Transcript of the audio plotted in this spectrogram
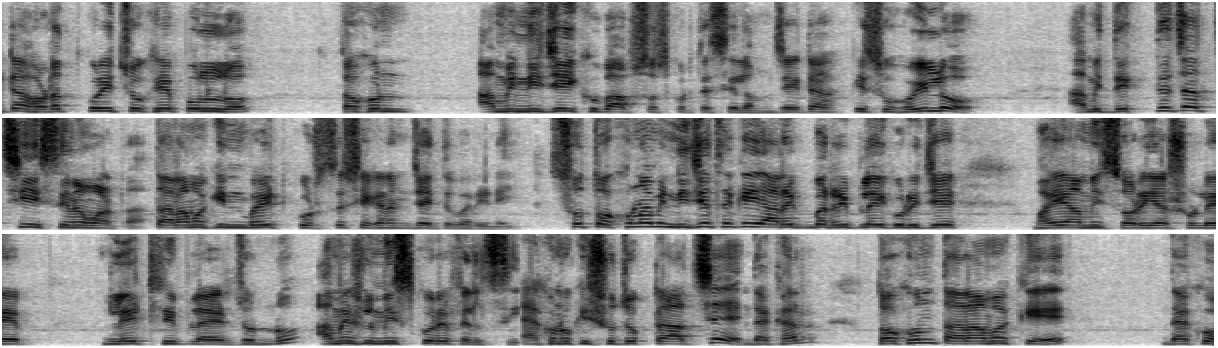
এটা হঠাৎ করে চোখে পড়ল, তখন আমি নিজেই খুব আফসোস করতেছিলাম যে এটা কিছু হইল। আমি দেখতে চাচ্ছি এই সিনেমাটা। তারা আমাকে ইনভাইট করছে, সেখানে আমি যাইতে পারি নাই সো তখন আমি নিজে থেকেই আরেকবার রিপ্লাই করি যে, ভাই, আমি সরি আসলে লেট রিপ্লাইয়ের জন্য। আমি আসলে মিস করে ফেলছি। এখনও কি সুযোগটা আছে দেখার? তখন তারা আমাকে, দেখো,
